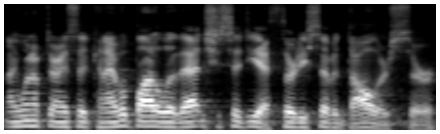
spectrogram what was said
I went up there and I said, "Can I have a bottle of that?" And she said, "Yeah, thirty-seven dollars, sir."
